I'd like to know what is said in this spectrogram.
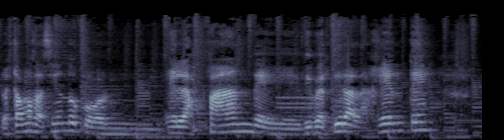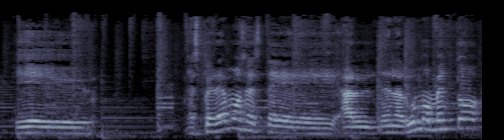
Lo estamos haciendo con el afán de divertir a la gente. Y esperemos este en algún momento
